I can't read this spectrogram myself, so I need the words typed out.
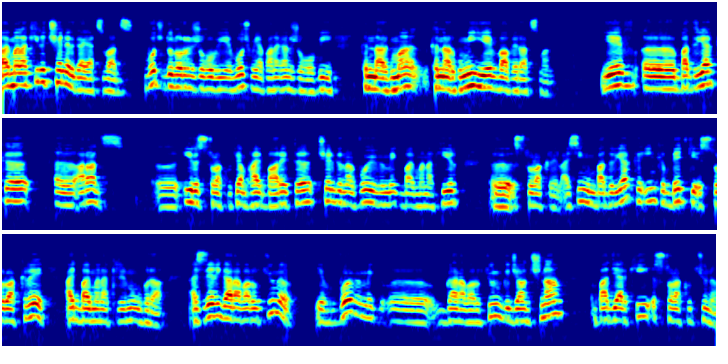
պայմանագիրը չէ ներկայացված ոչ դոնորեն ժողովի եւ ոչ միապանական ժողովի քննարկումի եւ վավերացման եւ պատրիարքը առանց իր ստորակրությամբ հայր բարետը չեր գնալ ովևէ մեկ պայմանագիր ստորագրել այսինքն բադրիարքը ինքը պետք է ստորագրե այդ պայմանագրերուն վրա այսդեղի կառավարությունը եւ ովը մեկ կառավարություն գճանչնա բադրիարքի ստորագրությունը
